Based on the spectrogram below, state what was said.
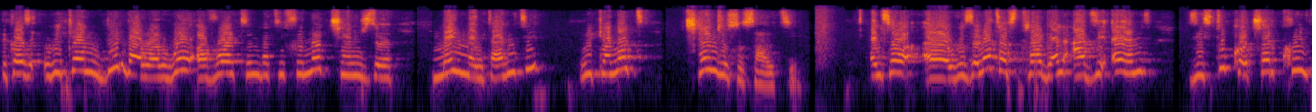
because we can build our way of working, but if we not change the main mentality, we cannot change the society. And so, uh, with a lot of struggle, at the end, these two co-chairs could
